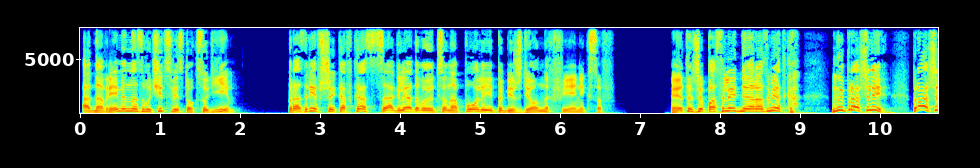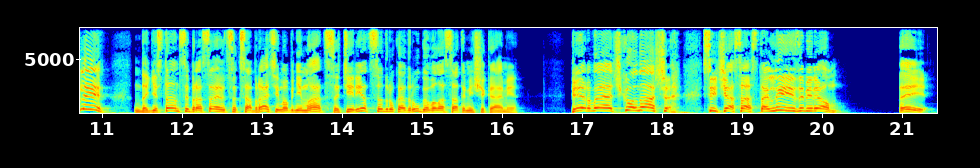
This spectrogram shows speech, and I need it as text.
Одновременно звучит свисток судьи. Прозревшие кавказцы оглядываются на поле и побежденных фениксов. «Это же последняя разметка! Мы прошли! Прошли!» Дагестанцы бросаются к собратьям обниматься, тереться друг от друга волосатыми щеками. «Первое очко наше! Сейчас остальные заберем!» «Эй,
